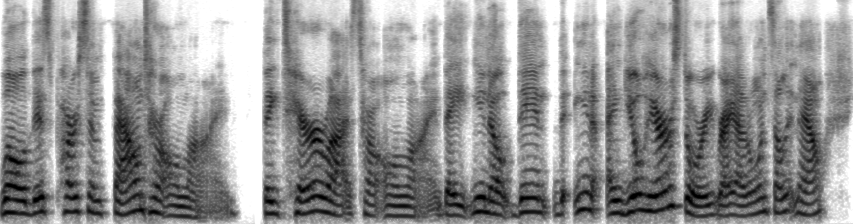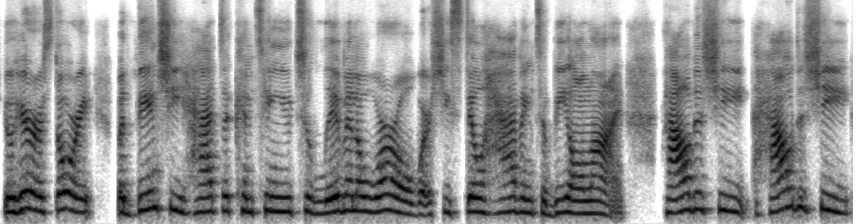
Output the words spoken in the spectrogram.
Well, this person found her online. They terrorized her online. They, you know, then, you know, and you'll hear her story, right? I don't want to tell it now. You'll hear her story, but then she had to continue to live in a world where she's still having to be online. How does she, how does she,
